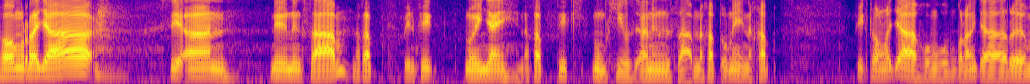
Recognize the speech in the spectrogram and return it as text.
ทองระยะซีอานหนึ่งหนึ่งสามนะครับ เป็นพริกหน่วยใหญ่นะครับพริกหนุ่มเขียวซีอานหนึ่งหนึ่งสามนะครับ ตรงนี้นะครับพริกทองระยะของผมกำลังจะเริ่ม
